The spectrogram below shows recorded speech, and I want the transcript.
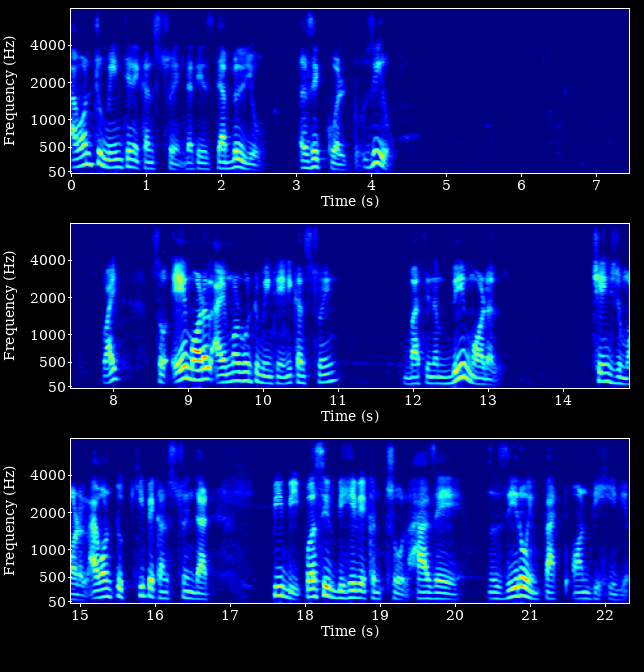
I want to maintain a constraint that is W is equal to 0 right? So A model I am not going to maintain any constraint. But in a B model changed model. I want to keep a constraint that PB perceived behavior control has a zero impact on behavior.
